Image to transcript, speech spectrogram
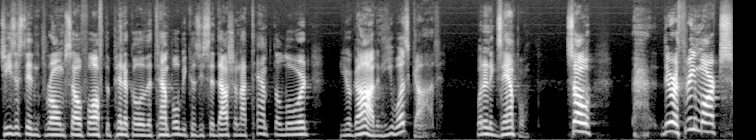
Jesus didn't throw himself off the pinnacle of the temple because he said, Thou shalt not tempt the Lord your God. And he was God. What an example. So, there are three marks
